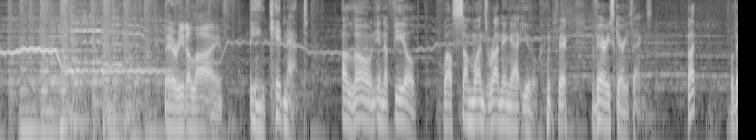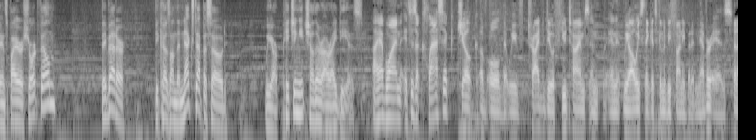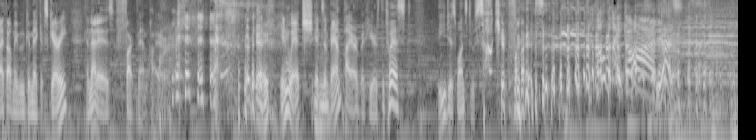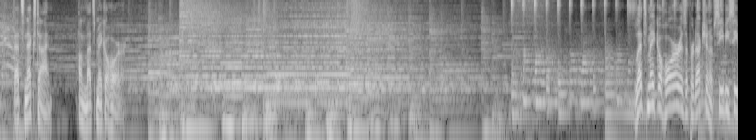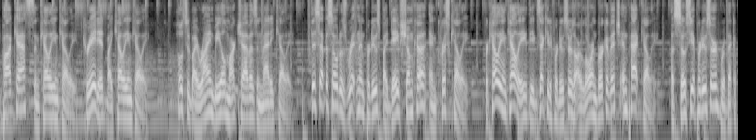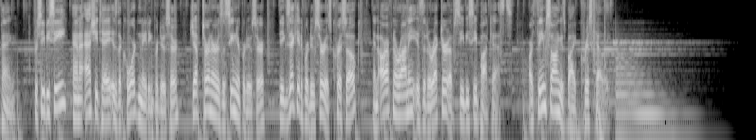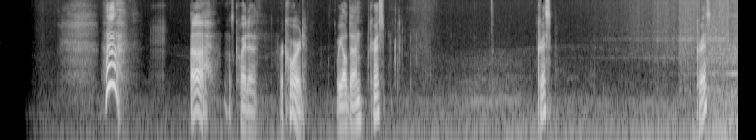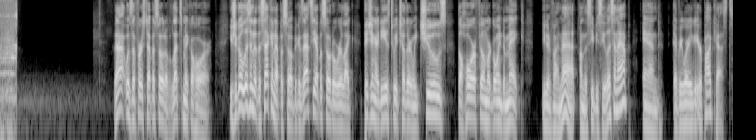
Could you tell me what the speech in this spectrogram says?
buried alive, being kidnapped, alone in a field while someone's running at you. very, very scary things. But will they inspire a short film? They better, because on the next episode, we are pitching each other our ideas. I have one. This is a classic joke of old that we've tried to do a few times, and, and it, we always think it's going to be funny, but it never is. But I thought maybe we could make it scary, and that is fart vampire. okay. In which it's a mm-hmm. vampire, but here's the twist. He just wants to suck your farts. oh my god! yes. That's next time on Let's Make a Horror. Let's Make a Horror is a production of CBC Podcasts and Kelly and Kelly, created by Kelly and Kelly. Hosted by Ryan Beil, Mark Chavez, and Maddy Kelly. This episode was written and produced by Dave Shumka and Chris Kelly. For Kelly and Kelly, the executive producers are Lauren Berkovich and Pat Kelly. Associate producer, Rebecca Peng. For CBC, Anna Ashite is the coordinating producer. Jeff Turner is the senior producer. The executive producer is Chris Oke. And Arif Nurani is the director of CBC Podcasts. Our theme song is by Chris Kelly. Huh. Ugh, that was quite a record. We all done, Chris? Chris? Chris? That was the first episode of Let's Make a Horror. You should go listen to the second episode because that's the episode where we're like pitching ideas to each other and we choose the horror film we're going to make. You can find that on the CBC Listen app and everywhere you get your podcasts.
